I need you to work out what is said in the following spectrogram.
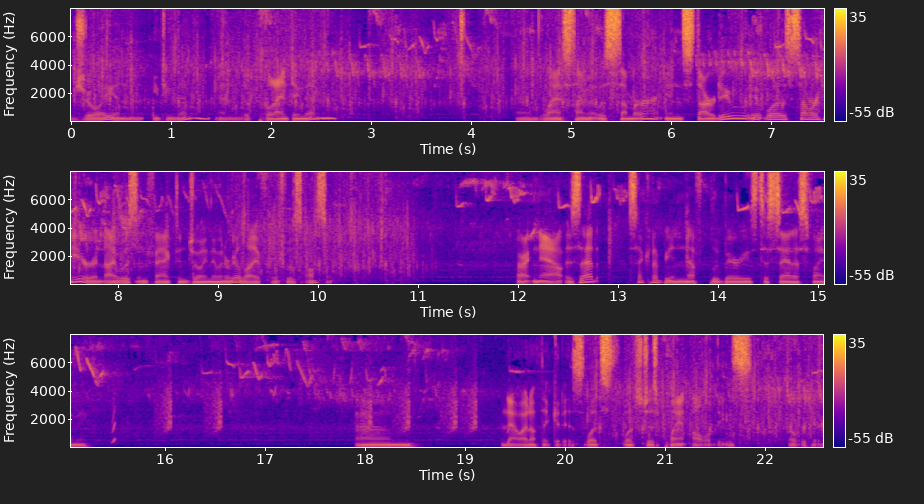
joy in eating them and planting them. And last time it was summer in Stardew, it was summer here, and I was in fact enjoying them in real life, which was awesome. All right, now is that is that going to be enough blueberries to satisfy me? Um, no, I don't think it is. Let's let's just plant all of these over here.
